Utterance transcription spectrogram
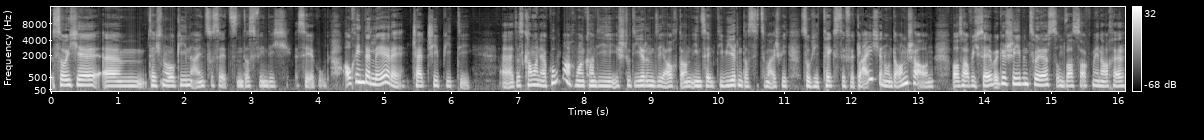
solche ähm, Technologien einzusetzen, das finde ich sehr gut. Auch in der Lehre, ChatGPT. Äh, das kann man ja gut machen. Man kann die Studierenden auch dann incentivieren, dass sie zum Beispiel solche Texte vergleichen und anschauen. Was habe ich selber geschrieben zuerst und was sagt mir nachher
